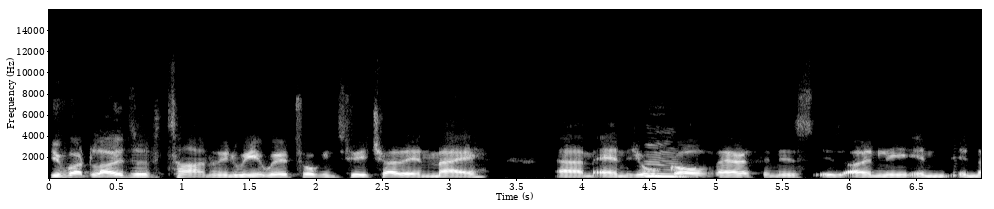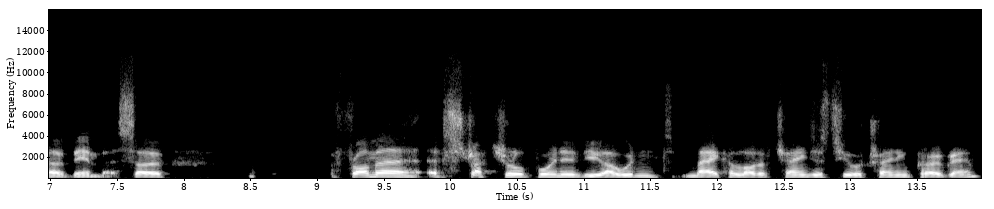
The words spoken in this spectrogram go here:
you've got loads of time. I mean, we, we're talking to each other in May, um, and your mm. goal marathon is, is only in, in November. So from a, a, structural point of view, I wouldn't make a lot of changes to your training program.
